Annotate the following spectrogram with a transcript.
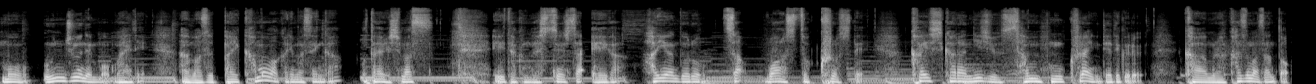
もううん十年も前で甘酸っぱいかもわかりませんが、お便りします。ゆうたくんが出演した映画、ハイアンドロー、ザ・ワースト・クロスで、開始から23分くらいに出てくる、河村和馬さんと、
